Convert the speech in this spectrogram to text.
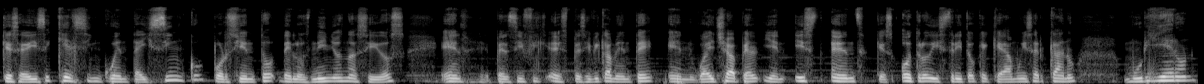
que se dice que el 55% de los niños nacidos en, específic- específicamente en Whitechapel y en East End, que es otro distrito que queda muy cercano, murieron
